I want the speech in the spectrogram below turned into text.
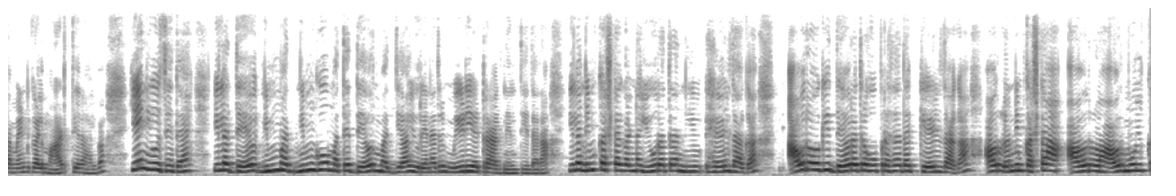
ಕಮೆಂಟ್ಗಳು ಮಾಡ್ತೀರಾ ಅಲ್ವಾ? ಏನು ಯೂಸ್ ಇದೆ? ಇಲ್ಲ ದೇವ್ ನಿಮ್ಮ, ನಿಮಗೂ ಮತ್ತು ದೇವ್ರ ಮಧ್ಯ ಇವ್ರೇನಾದರೂ ಮೀಡಿಯೇಟ್ರ್ ಆಗಿ ನಿಂತಿದ್ದಾರಾ ಇಲ್ಲ ನಿಮ್ಮ ಕಷ್ಟಗಳನ್ನ ಇವ್ರ ಹತ್ರ ನೀವು ಹೇಳಿದಾಗ ಅವ್ರು ಹೋಗಿ ದೇವ್ರ ಹತ್ರ ಹೂ ಪ್ರಸಾದ ಕೇಳಿದಾಗ ಅವ್ರು ನಿಮ್ಮ ಕಷ್ಟ ಅವರು, ಅವ್ರ ಮೂಲಕ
